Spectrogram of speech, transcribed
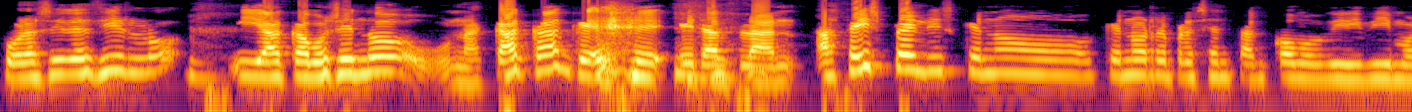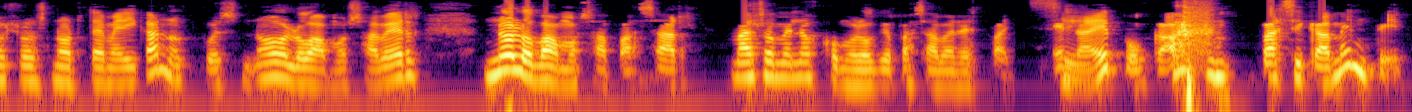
por así decirlo, y acabó siendo una caca que era en plan, ¿hacéis pelis que no, que no representan cómo vivimos los norteamericanos? Pues no lo vamos a ver, no lo vamos a pasar. Más o menos como lo que pasaba en España, en la época, básicamente.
